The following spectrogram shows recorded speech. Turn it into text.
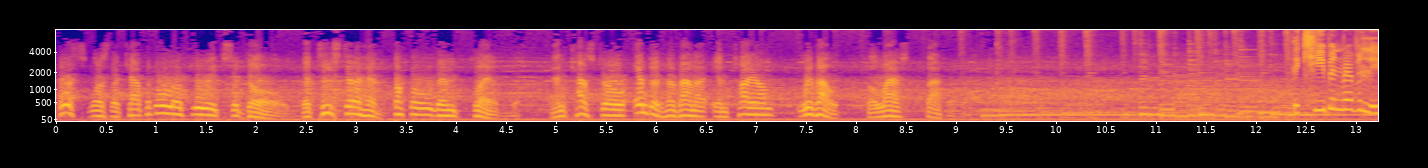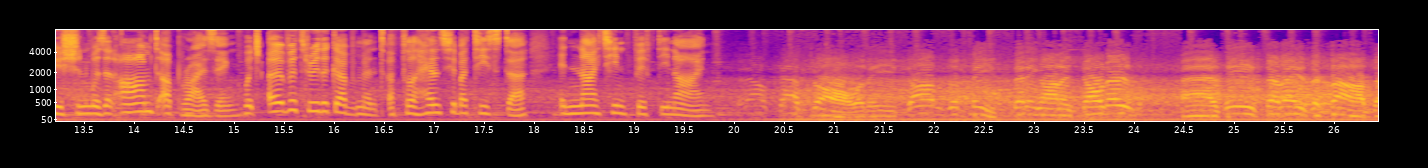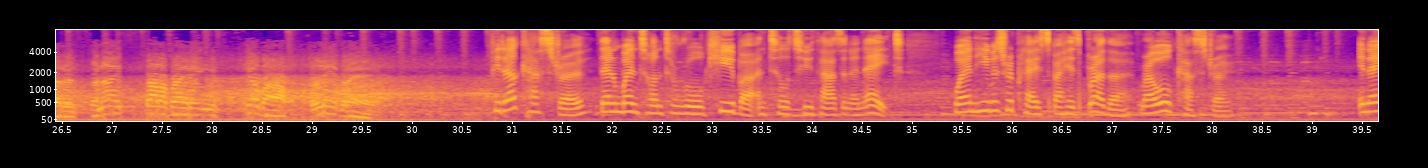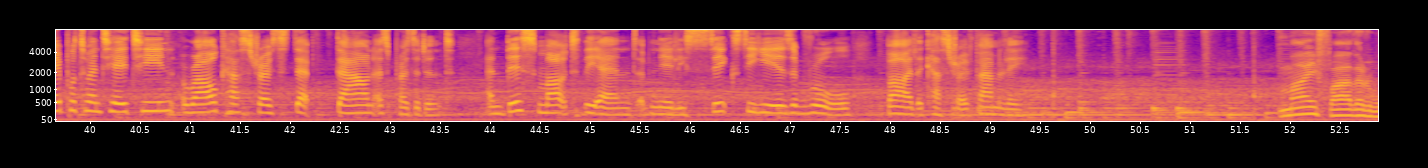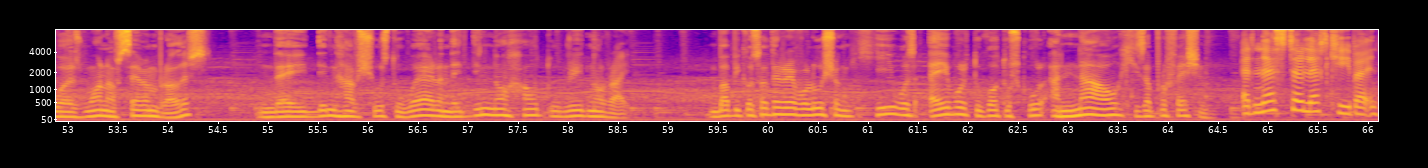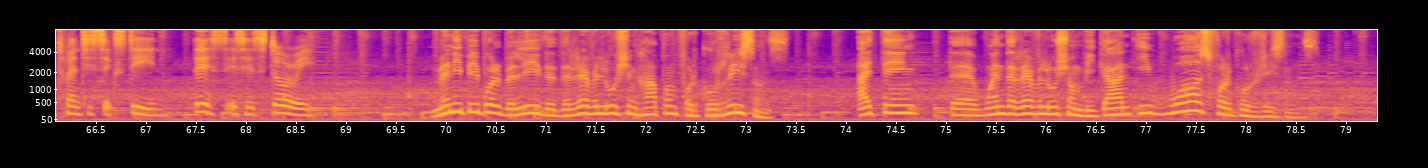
This was the capital a few weeks ago. Batista had buckled and fled, and Castro entered Havana in triumph without the last battle. The Cuban Revolution was an armed uprising which overthrew the government of Fulgencio Batista in 1959. Fidel Castro with the dogs of peace sitting on his shoulders as he surveys the crowd that is tonight celebrating Cuba Libre. Fidel Castro then went on to rule Cuba until 2008, when he was replaced by his brother, Raul Castro. In April 2018, Raul Castro stepped down as president, and this marked the end of nearly 60 years of rule by the Castro family. My father was one of seven brothers. They didn't have shoes to wear and they didn't know how to read nor write. But because of the revolution, he was able to go to school and now he's a professional. Ernesto left Cuba in 2016. This is his story. Many people believe that the revolution happened for good reasons. I think that when the revolution began, it was for good reasons.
